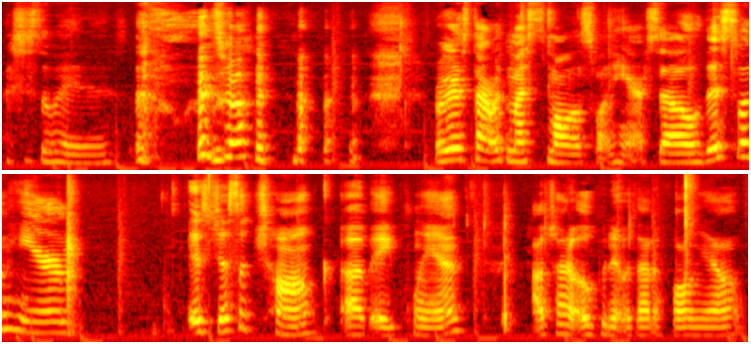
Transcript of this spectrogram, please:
that's just the way it is. What's wrong? We're gonna start with my smallest one here. So this one here is just a chunk of a plant. I'll try to open it without it falling out.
